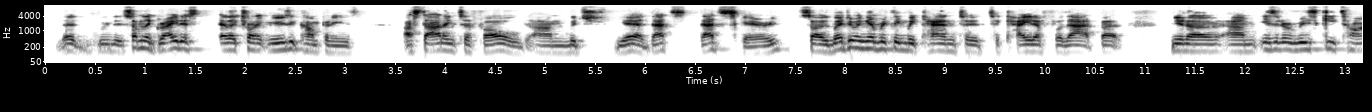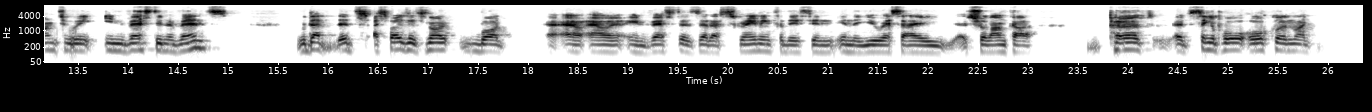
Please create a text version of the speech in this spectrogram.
Some of the greatest electronic music companies are starting to fold. Um, which yeah, that's that's scary. So we're doing everything we can to to cater for that, but you know, um, is it a risky time to invest in events? That it's, I suppose, it's not what our, our investors that are screaming for this in in the USA, uh, Sri Lanka, Perth, uh, Singapore, Auckland, like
